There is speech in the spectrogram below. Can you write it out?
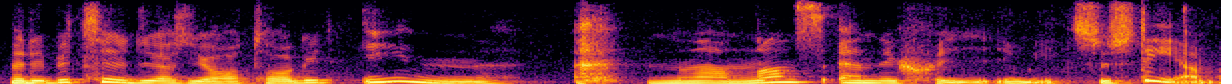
Men det betyder ju att jag har tagit in någon annans energi i mitt system.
